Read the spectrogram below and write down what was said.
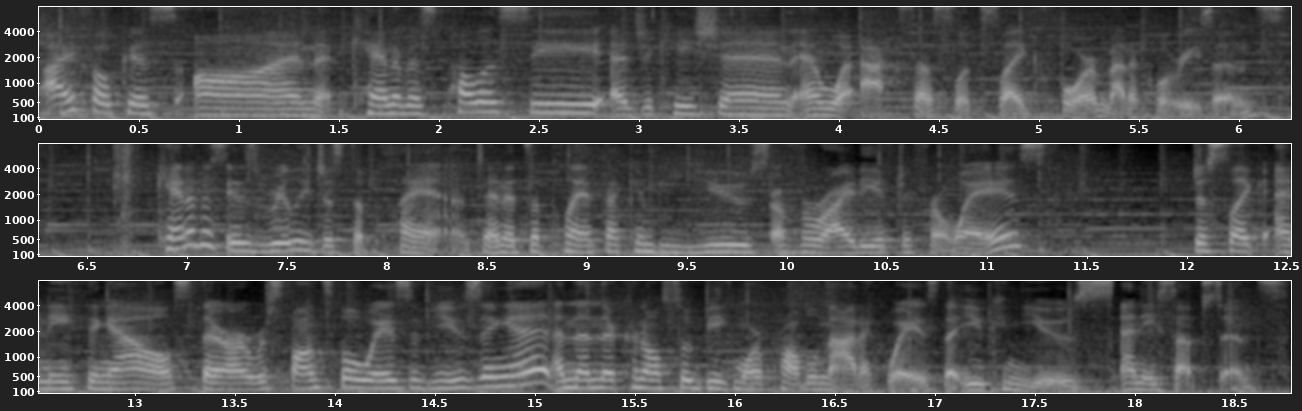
I focus on cannabis policy, education, and what access looks like for medical reasons. Cannabis is really just a plant, and it's a plant that can be used a variety of different ways. Just like anything else, there are responsible ways of using it, and then there can also be more problematic ways that you can use any substance.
